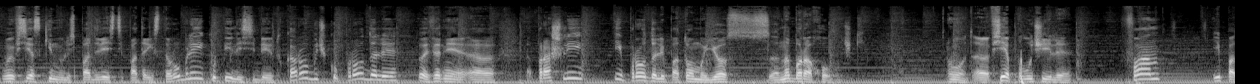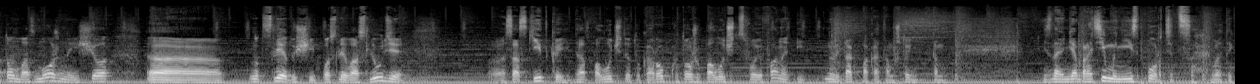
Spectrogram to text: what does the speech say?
вы все скинулись по 200, по 300 рублей, купили себе эту коробочку, продали, то, вернее, э, прошли и продали потом ее с, на барахолочке. Вот, э, все получили фан, и потом, возможно, еще э, ну, следующие после вас люди э, со скидкой, да, получат эту коробку, тоже получат свой фан, и, ну и так пока там что-нибудь там, не знаю, необратимо не испортится в этой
